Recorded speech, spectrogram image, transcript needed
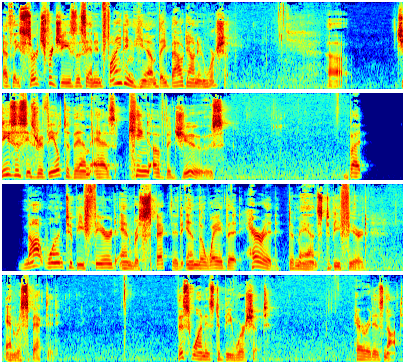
as they search for Jesus, and in finding him, they bow down in worship. Uh, Jesus is revealed to them as King of the Jews, but not one to be feared and respected in the way that Herod demands to be feared and respected. This one is to be worshiped. Herod is not.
